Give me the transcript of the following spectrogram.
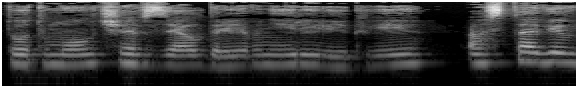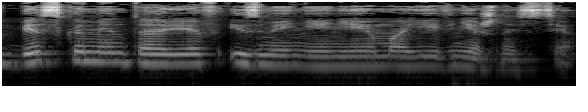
тот молча взял древние реликвии, оставив без комментариев изменения моей внешности.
